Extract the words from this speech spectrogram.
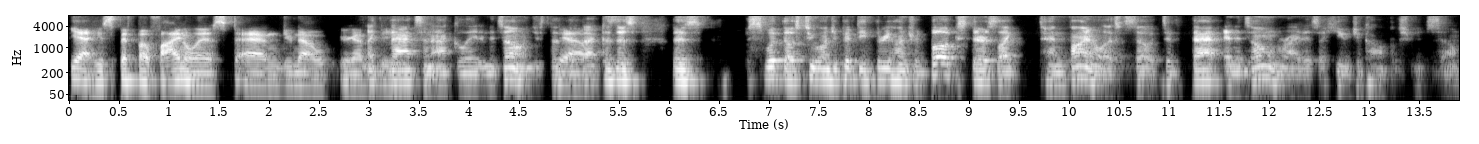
yeah, he's SPIFBO finalist and you know you're gonna like be, that's an accolade in its own. Just the, yeah. because there's there's with those 250, 300 books, there's like 10 finalists. So to that in its own right is a huge accomplishment. So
